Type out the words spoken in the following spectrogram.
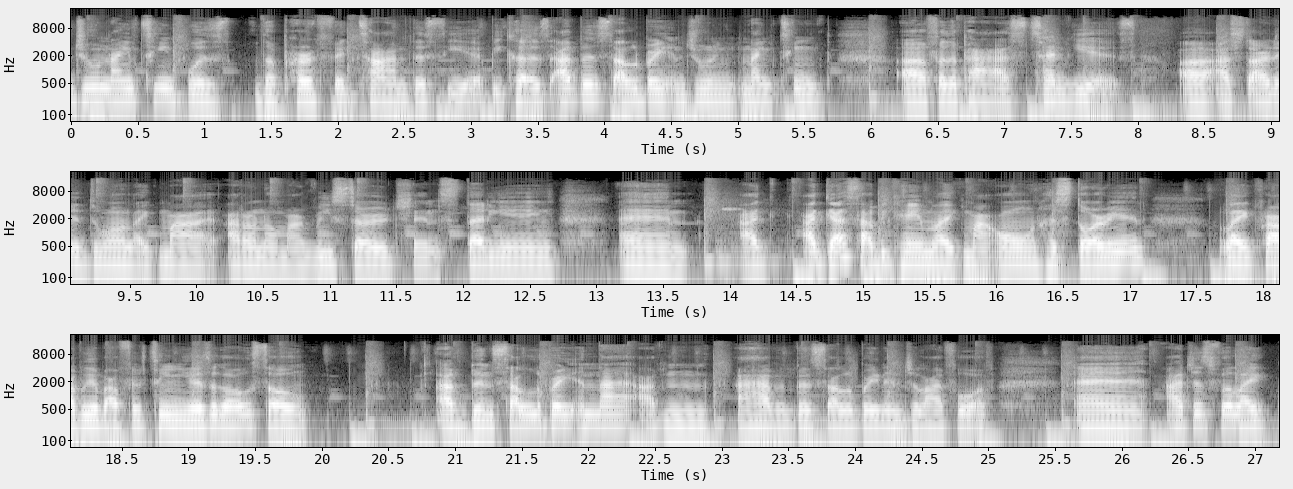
June 19th was the perfect time this year because I've been celebrating June 19th uh, for the past 10 years. Uh, I started doing like my, I don't know, my research and studying and I I guess I became like my own historian like probably about 15 years ago so I've been celebrating that I've I haven't been celebrating July 4th and I just feel like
